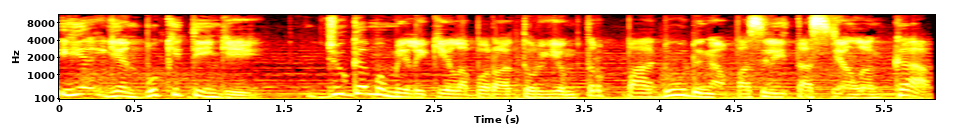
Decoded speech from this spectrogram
IAIN Bukit Tinggi juga memiliki laboratorium terpadu dengan fasilitas yang lengkap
